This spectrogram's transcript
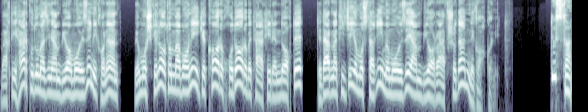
وقتی هر کدوم از این انبیا موعظه می‌کنند به مشکلات و موانعی که کار خدا رو به تأخیر انداخته که در نتیجه مستقیم موعظه انبیا رفع شدن نگاه کنید. دوستان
